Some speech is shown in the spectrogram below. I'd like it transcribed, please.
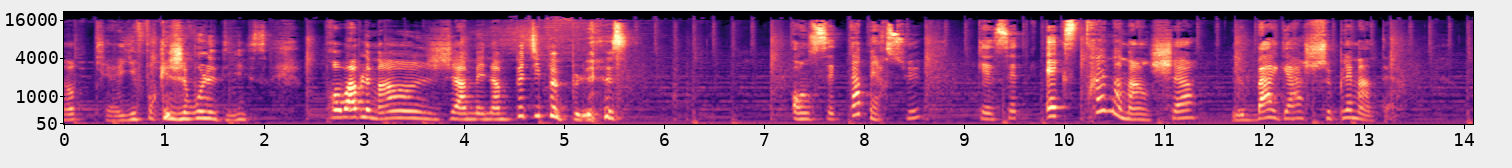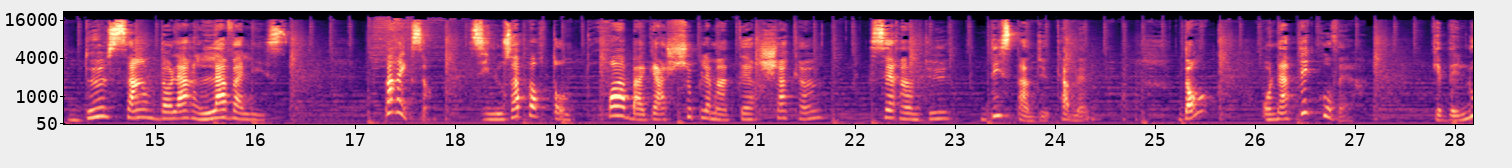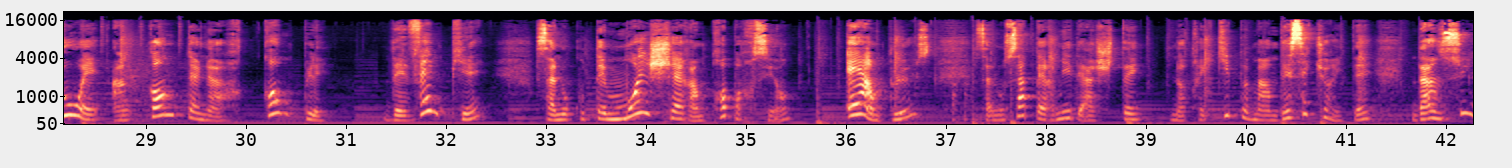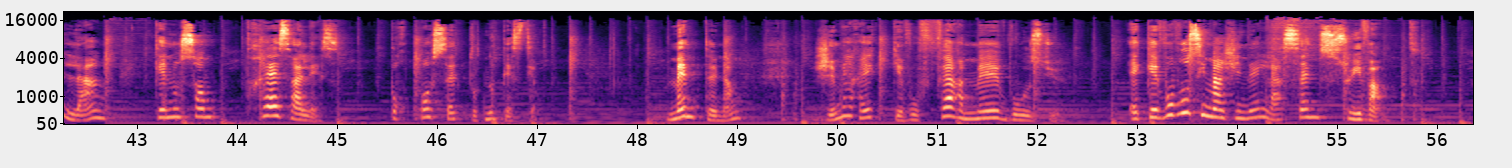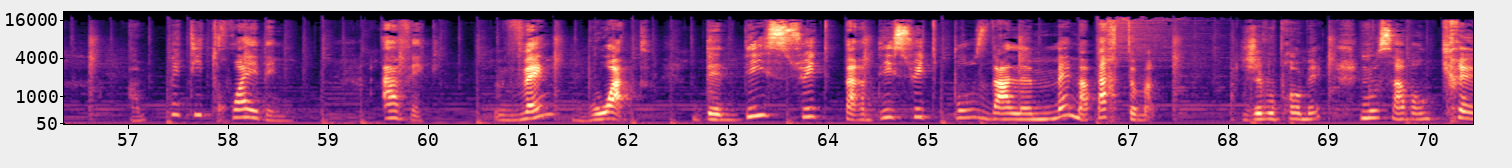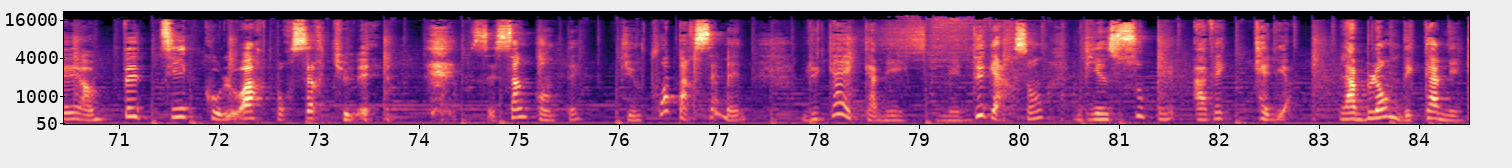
ok, il faut que je vous le dise. Probablement, j'amène un petit peu plus. On s'est aperçu c'est extrêmement cher le bagage supplémentaire. 200 dollars la valise. Par exemple, si nous apportons trois bagages supplémentaires chacun, c'est rendu dispendieux quand même. Donc, on a découvert que de louer un conteneur complet de 20 pieds, ça nous coûtait moins cher en proportion et en plus, ça nous a permis d'acheter notre équipement de sécurité dans une langue que nous sommes très à l'aise pour poser toutes nos questions. Maintenant, j'aimerais que vous fermez vos yeux et que vous vous imaginez la scène suivante. Un petit et demi avec 20 boîtes de 18 par 18 pouces dans le même appartement. Je vous promets, nous avons créé un petit couloir pour circuler. C'est sans compter qu'une fois par semaine, Lucas et Camille, mes deux garçons, viennent souper avec Kelia, la blonde de Camille.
